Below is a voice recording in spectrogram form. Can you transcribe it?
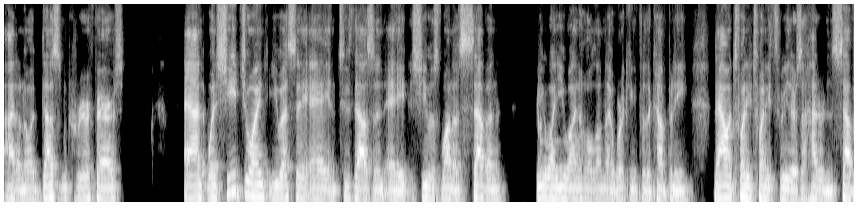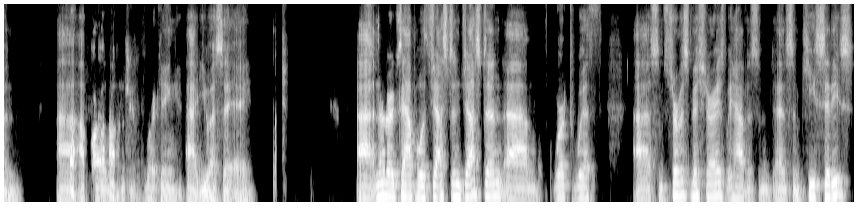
I don't know, a dozen career fairs. And when she joined USAA in 2008, she was one of seven BYU Idaho alumni working for the company. Now in 2023, there's 107 uh, of our alumni working at USAA. Uh, another example with Justin. Justin um, worked with uh, some service missionaries we have in some in some key cities.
